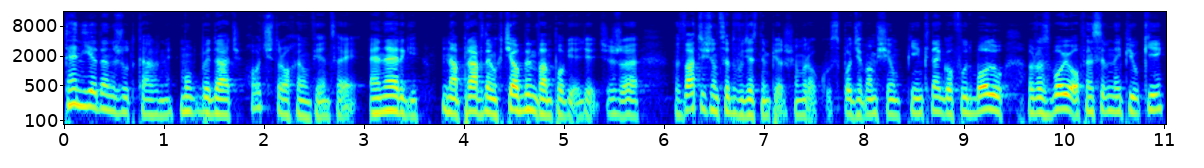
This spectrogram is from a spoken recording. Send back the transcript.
ten jeden rzut karny mógłby dać choć trochę więcej energii. Naprawdę chciałbym Wam powiedzieć, że w 2021 roku spodziewam się pięknego futbolu, rozwoju ofensywnej piłki,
